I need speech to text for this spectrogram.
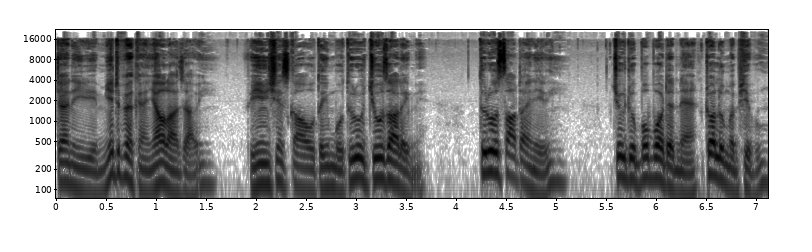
တန်နီတွေမြစ်တစ်ဖက်ကရောက်လာကြပြီဗီယင်ရှစ်ကာကိုသိမ်းဖို့သူတို့စူးစမ်းလိမ့်မယ်သူတို့စတိုင်နေပြီကျုပ်တို့ပေါ့ပေါ့တဲ့နဲ့တွက်လို့မဖြစ်ဘူး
